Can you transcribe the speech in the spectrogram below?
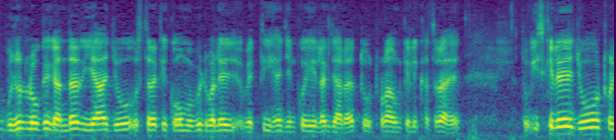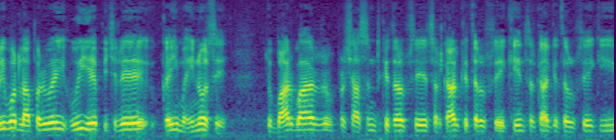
बुज़ुर्ग लोगों के अंदर या जो उस तरह के कोमोबिड वाले व्यक्ति हैं जिनको ये लग जा रहा है तो थोड़ा उनके लिए खतरा है। तो इसके लिए जो थोड़ी बहुत लापरवाही हुई है पिछले कई महीनों से, जो बार बार प्रशासन की तरफ़ से, सरकार की तरफ़ से, केंद्र सरकार की तरफ़ से कि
